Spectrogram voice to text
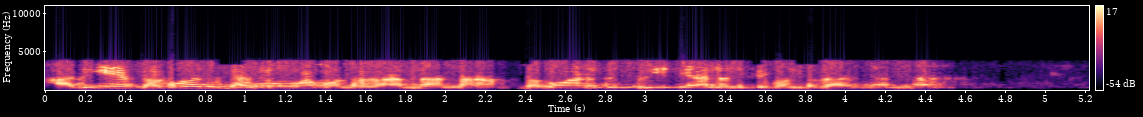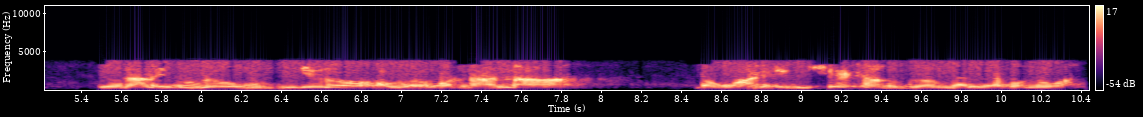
அதையே பகவத் தர்மமா பண்றதா இருந்தான்னா பகவானுக்கு பிரீத்தியா நினைச்சு பண்றதா இருந்தான்னா இதனால எவ்வளவு முடிஞ்சதோ அவ்வளவு பண்ணான்னா பகவானே விசேஷ அனுகிரகம் நிறைய பண்ணுவான்.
